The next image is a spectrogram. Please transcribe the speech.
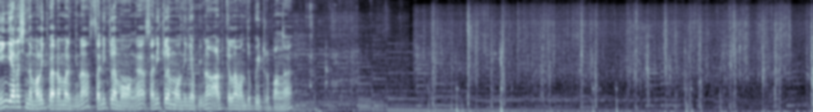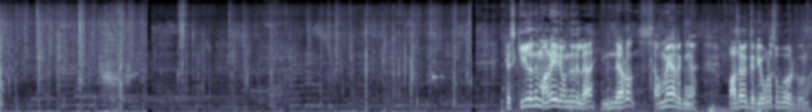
நீங்கள் யாராச்சும் இந்த மலைக்கு வர மாதிரி இருந்தீங்கன்னா சனிக்கிழமை வாங்க. சனிக்கிழமை வந்தீங்க அப்படின்னா ஆட்கள்லாம் வந்து போயிட்டு இருப்பாங்க. எஸ் கீழேருந்து மலை ஏறி வந்ததில்ல. இந்த இடம் செம்மையாக இருக்குங்க. பார்த்தாவே தெரியும். எவ்வளோ சூப்பராக இருக்குங்க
